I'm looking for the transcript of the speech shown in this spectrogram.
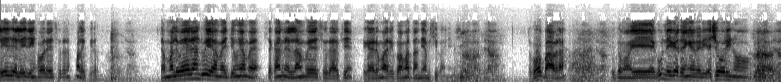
44ချိန်ဟောတယ်ဆိုတော့မှတ်လိုက်ပြီတော့ဓမ္မလွယ်ရန်တွေ့ရမယ်ကြုံရမယ်စကန်းနဲ့လမ်းပဲဆိုတာဖြင့်ဒကာဓမ္မတွေဘာမှတန်တရားမရှိပါနဲ့မရှိပါဗျာသဘောပါဗလားမှန်ပါဗျာဥက္ကမောင်ရေအခုနေခဲ့ထိုင်ခဲ့တဲ့ဒီအလျှော်ရင်းနော်မှန်ပါဗျာ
